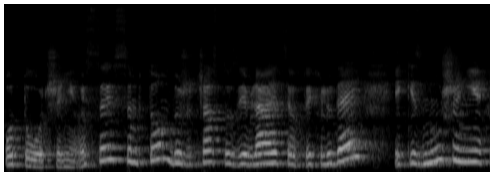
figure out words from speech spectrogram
оточенні. Ось цей симптом дуже часто з'являється у тих людей, які змушені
